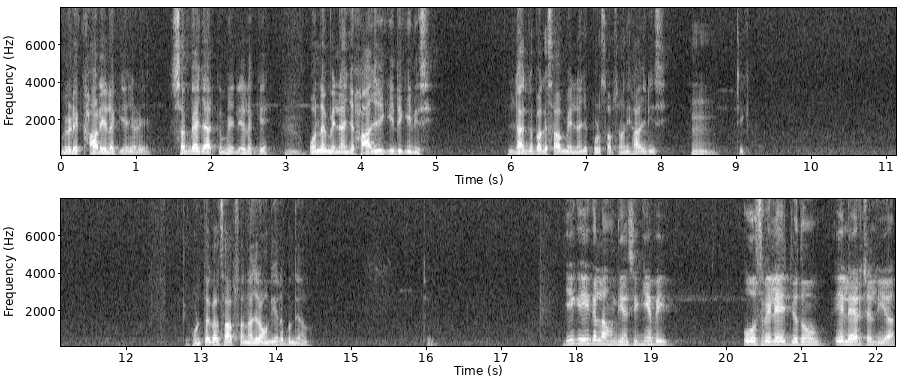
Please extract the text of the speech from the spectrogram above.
ਜਿਹੜੇ ਖਾੜੇ ਲੱਗੇ ਜਿਹੜੇ ਸੱਭਿਆਚਾਰਕ ਮੇਲੇ ਲੱਗੇ ਉਹਨਾਂ ਮੇਲਿਆਂ 'ਚ ਹਾਜ਼ਰੀ ਕਿਹਦੀ ਕਿਹਦੀ ਸੀ? ਲਗਭਗ ਸਭ ਮੇਲਿਆਂ 'ਚ ਪੁਲਿਸ ਅਫਸਰਾਂ ਦੀ ਹਾਜ਼ਰੀ ਸੀ। ਹੂੰ। ਠੀਕ ਤੇ ਹੁਣ ਤਾਂ ਗੱਲ ਸਾਫ਼ ਸਾਫ਼ ਨਜ਼ਰ ਆਉਂਦੀ ਹੈ ਨਾ ਬੰਦਿਆਂ ਨੂੰ ਠੀਕ ਇਹ ਇਹ ਗੱਲਾਂ ਹੁੰਦੀਆਂ ਸੀਗੀਆਂ ਵੀ ਉਸ ਵੇਲੇ ਜਦੋਂ ਇਹ ਲਹਿਰ ਚੱਲੀ ਆ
